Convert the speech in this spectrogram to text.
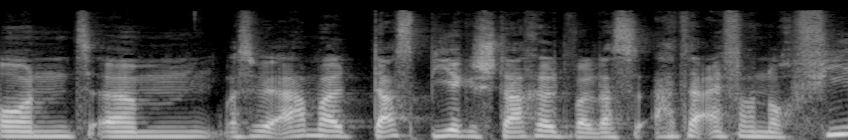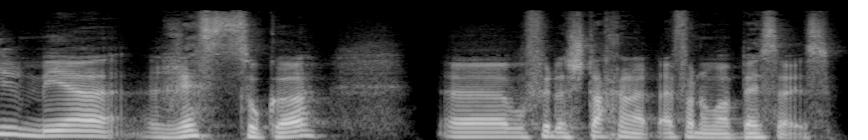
und ähm, was wir haben halt das Bier gestachelt, weil das hatte einfach noch viel mehr Restzucker, äh, wofür das Stacheln halt einfach nochmal besser ist.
